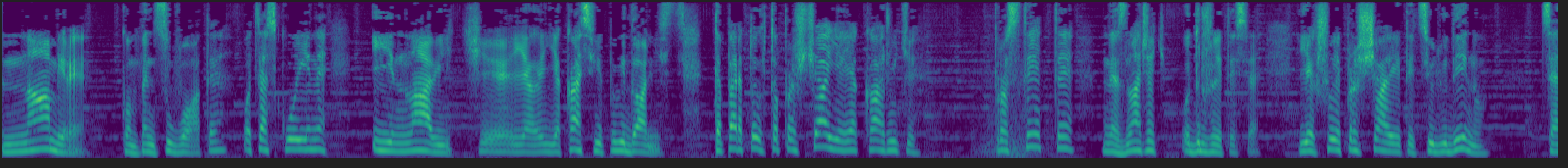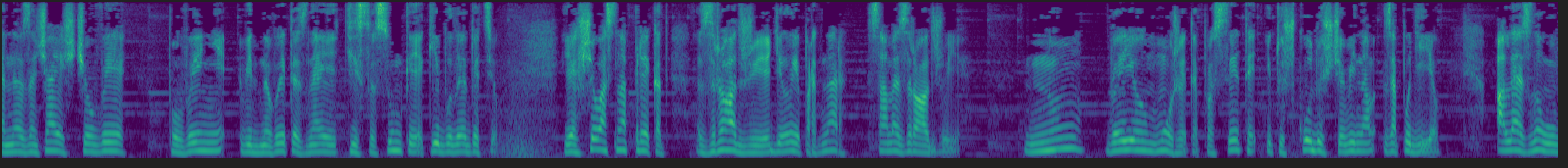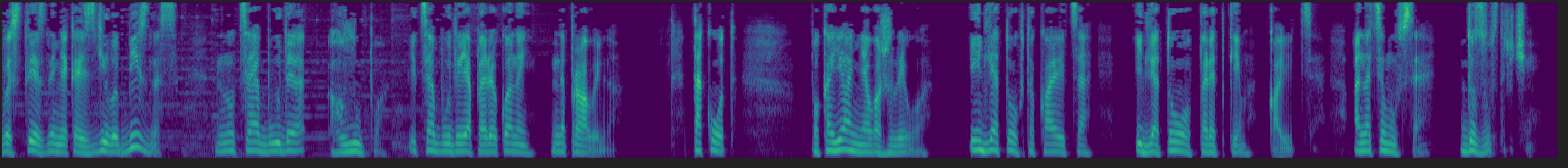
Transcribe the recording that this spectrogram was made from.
наміри компенсувати оце скоєне, і навіть е, якась відповідальність. Тепер той, хто прощає, як кажуть, простити не значить одружитися. Якщо ви прощаєте цю людину, це не означає, що ви повинні відновити з нею ті стосунки, які були до цього. Якщо вас, наприклад, зраджує діловий партнер, саме зраджує, ну ви його можете просити і ту шкоду, що він нам заподіяв. Але знову вести з ним якесь діло бізнес, ну це буде глупо. І це буде, я переконаний, неправильно. Так от, покаяння важливо і для того, хто кається, і для того, перед ким каються. А на цьому все. До зустрічі!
